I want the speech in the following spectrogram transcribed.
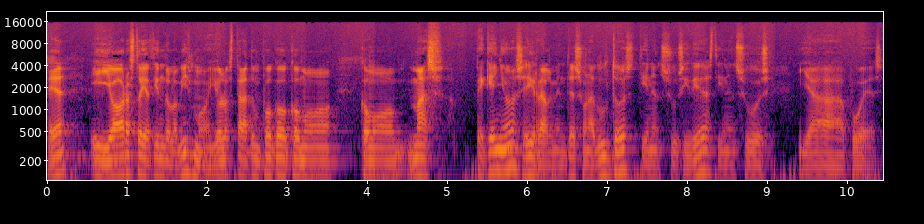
¿eh? y yo ahora estoy haciendo lo mismo yo los trato un poco como, como más pequeños ¿eh? y realmente son adultos tienen sus ideas tienen sus ya pues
